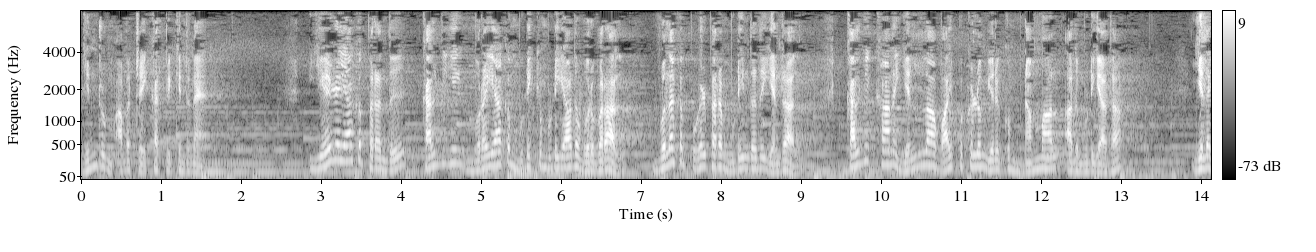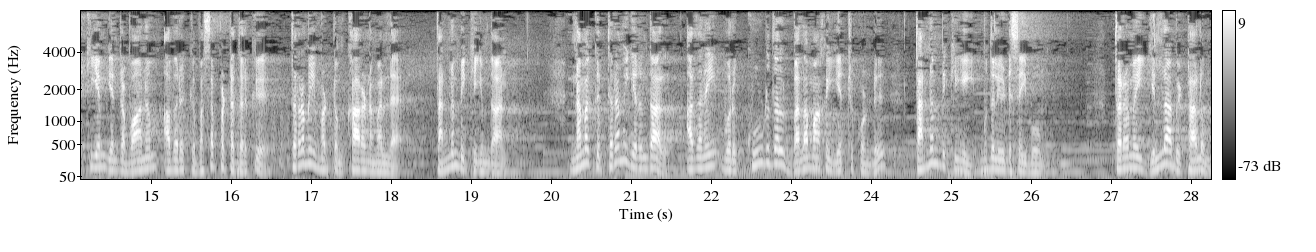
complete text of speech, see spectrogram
இன்றும் அவற்றை கற்பிக்கின்றன. ஏழையாக பிறந்து கல்வியை முறையாக முடிக்க முடியாத ஒருவரால் உலக புகழ் பெற முடிந்தது என்றால் கல்விக்கான எல்லா வாய்ப்புகளும் இருக்கும் நம்மால் அது முடியாதா? இலக்கியம் என்ற வானம் அவருக்கு வசப்பட்டதற்கு திறமை மட்டும் காரணமல்ல தன்னம்பிக்கையும் தான். நமக்கு திறமை இருந்தால் அதனை ஒரு கூடுதல் பலமாக ஏற்றுக்கொண்டு தன்னம்பிக்கையை முதலீடு செய்வோம். திறமை இல்லாவிட்டாலும்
